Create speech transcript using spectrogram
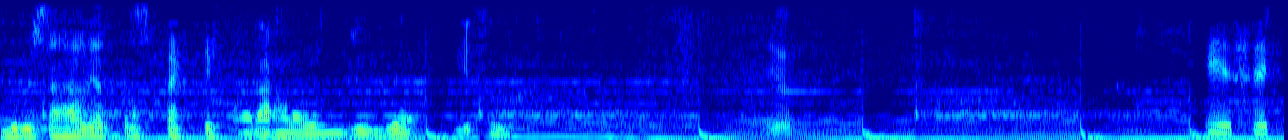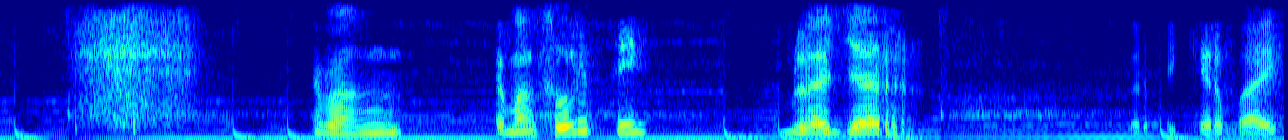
berusaha lihat perspektif orang lain juga gitu Iya. Iya sih. Emang emang sulit sih belajar berpikir baik.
